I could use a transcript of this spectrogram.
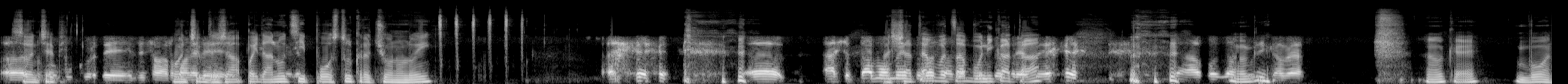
Uh, Să mă începi. bucur de, de O încep sarmalele deja. Păi, dar nu ții postul Crăciunului? Uh, Așteptam momentul Așa te-a ăsta învățat de bunica multă ta? vreme. da, a fost la Ok. bunica mea. Ok, bun.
